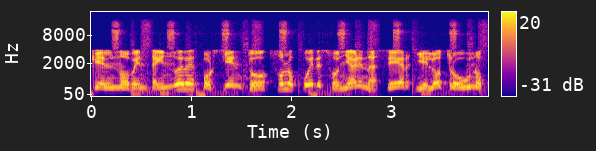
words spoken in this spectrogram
que el 99% solo puede soñar en hacer y el otro 1%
